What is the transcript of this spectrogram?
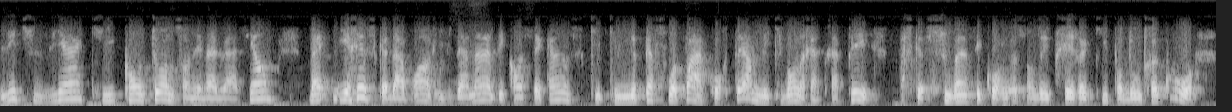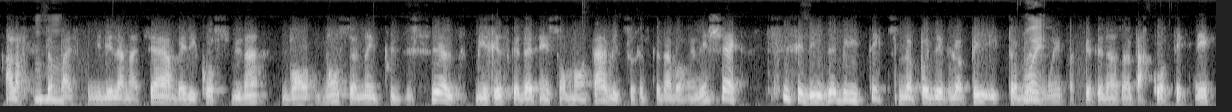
L'étudiant qui contourne son évaluation, ben, il risque d'avoir évidemment des conséquences qu'il ne perçoit pas à court terme, mais qui vont le rattraper. Parce que souvent, ces cours-là sont des prérequis pour d'autres cours. Alors, si tu n'as mhm. pas assimilé la matière, ben, les cours suivants vont non seulement être plus difficiles, mais risquent d'être insurmontables et tu risques d'avoir un échec. Si c'est des habiletés que tu n'as pas développées et que tu as besoin parce que tu es dans un parcours technique,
